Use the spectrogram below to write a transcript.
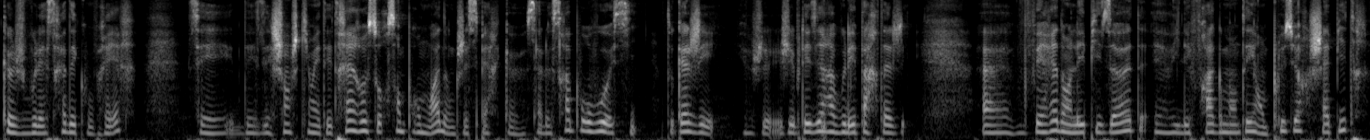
que je vous laisserai découvrir. C'est des échanges qui ont été très ressourçants pour moi, donc j'espère que ça le sera pour vous aussi. En tout cas, j'ai plaisir à vous les partager. Euh, vous verrez dans l'épisode, euh, il est fragmenté en plusieurs chapitres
